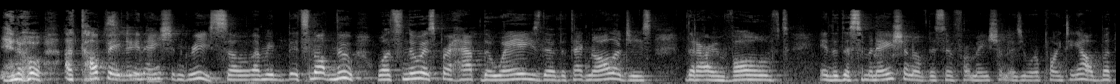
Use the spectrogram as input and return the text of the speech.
you know a topic Absolutely. in ancient Greece. So I mean it's not new. What's new is perhaps the ways, the, the technologies that are involved in the dissemination of this information, as you were pointing out. But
